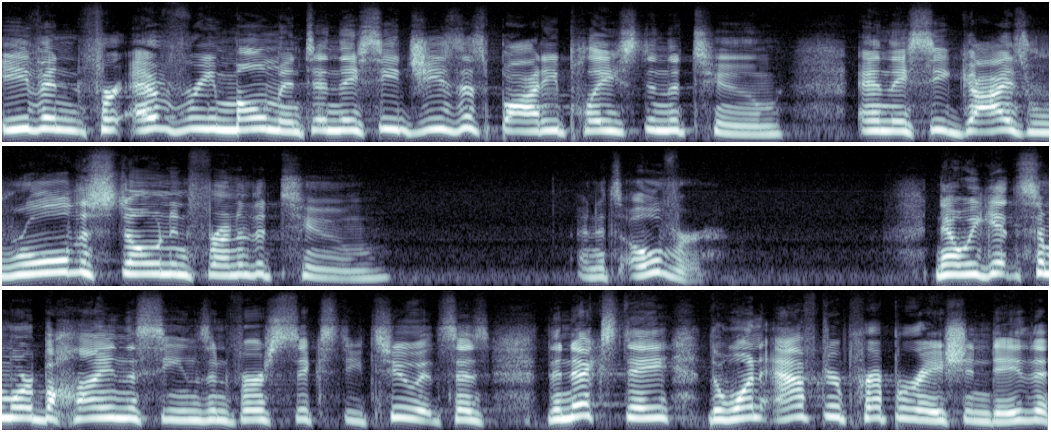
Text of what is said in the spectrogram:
even for every moment. And they see Jesus' body placed in the tomb, and they see guys roll the stone in front of the tomb, and it's over. Now we get some more behind the scenes in verse 62. It says, The next day, the one after preparation day, the,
